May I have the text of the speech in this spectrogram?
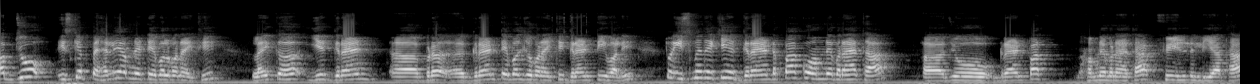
अब जो इसके पहले हमने टेबल बनाई थी लाइक like, ये ग्रैंड ग्रैंड टेबल जो बनाई थी ग्रैंड टी वाली तो इसमें देखिए ग्रैंडपा को हमने बनाया था जो ग्रैंडपा हमने बनाया था फ़ील्ड लिया था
